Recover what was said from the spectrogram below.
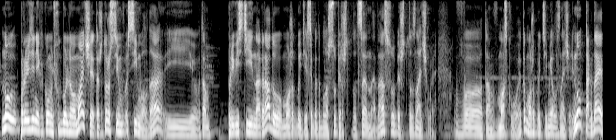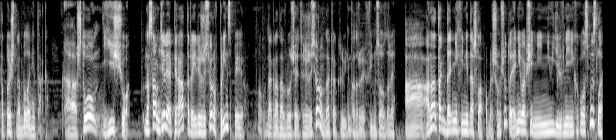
Ну, проведение какого-нибудь футбольного матча, это же тоже сим- символ, да, и там привести награду, может быть, если бы это было супер что-то ценное, да, супер что-то значимое в, там, в Москву, это, может быть, имело значение. Ну, тогда это точно было не так. А что еще? На самом деле операторы и режиссеры, в принципе, ну, награда вручается режиссерам, да, как людям, которые фильм создали, а она так до них и не дошла, по большому счету, и они вообще не, не видели в ней никакого смысла,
